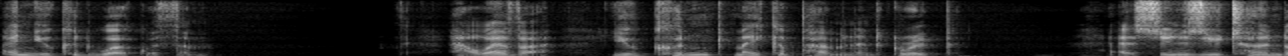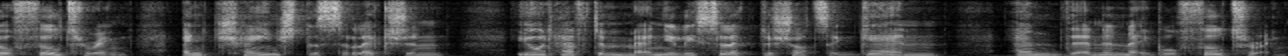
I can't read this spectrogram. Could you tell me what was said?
and you could work with them. However, you couldn't make a permanent group. As soon as you turned off filtering and changed the selection, you would have to manually select the shots again and then enable filtering.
